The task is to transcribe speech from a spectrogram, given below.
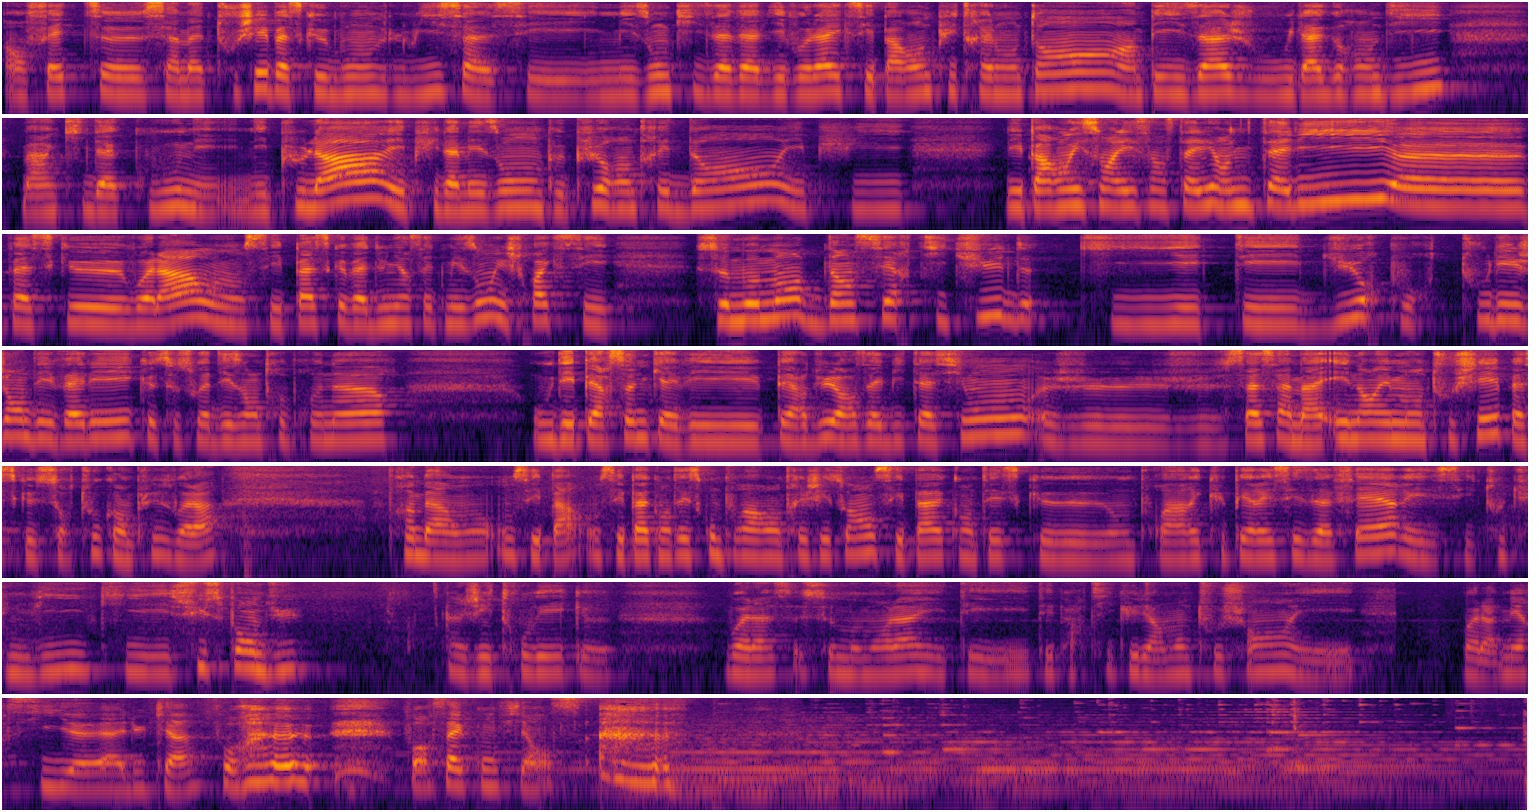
en fait euh, ça m'a touchée parce que bon, lui, ça, c'est une maison qu'ils avaient à Vievola avec ses parents depuis très longtemps, un paysage où il a grandi, ben, qui d'un coup n'est plus là. Et puis la maison, on peut plus rentrer dedans. Et puis les parents, ils sont allés s'installer en Italie parce que voilà, on ne sait pas ce que va devenir cette maison. Et je crois que c'est ce moment d'incertitude qui était dur pour tous les gens des vallées, que ce soit des entrepreneurs ou des personnes qui avaient perdu leurs habitations. Je, ça, ça m'a énormément touchée parce que surtout qu'en plus, voilà, bah, on ne sait pas. On ne sait pas quand est-ce qu'on pourra rentrer chez soi, on ne sait pas quand est-ce qu'on pourra récupérer ses affaires et c'est toute une vie qui est suspendue. J'ai trouvé que voilà, ce, moment-là était, était, particulièrement touchant et, voilà, merci euh, à Lucas pour, pour sa confiance.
